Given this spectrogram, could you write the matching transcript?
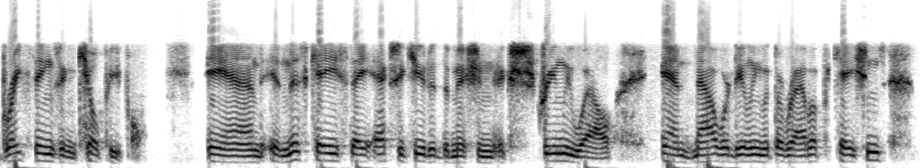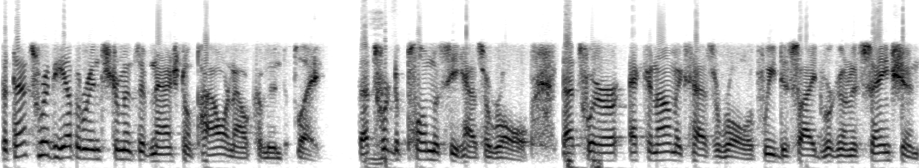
break things and kill people. And in this case, they executed the mission extremely well. And now we're dealing with the ramifications. But that's where the other instruments of national power now come into play. That's where diplomacy has a role. That's where economics has a role. If we decide we're going to sanction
